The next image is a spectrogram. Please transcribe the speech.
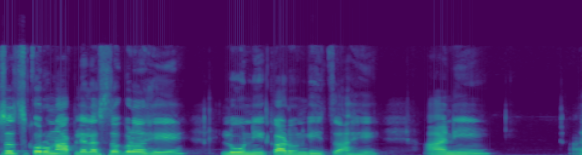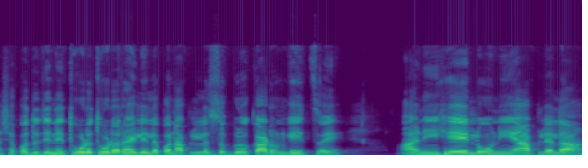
असंच करून आपल्याला सगळं हे लोणी काढून घ्यायचं आहे. आणि अशा पद्धतीने थोडं थोडं राहिलेलं पण आपल्याला सगळं काढून घ्यायचं आहे आणि हे लोणी आपल्याला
